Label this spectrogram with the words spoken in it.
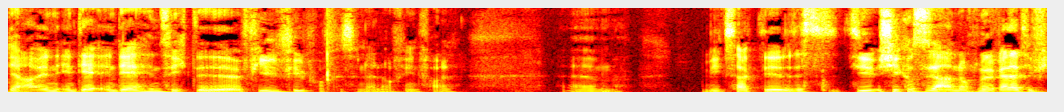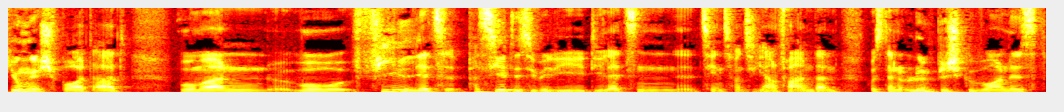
Ja, in, in, der, in der Hinsicht äh, viel, viel professioneller auf jeden Fall. Ähm, wie gesagt, die, das, die Skicross ist ja noch eine relativ junge Sportart, wo man, wo viel jetzt passiert ist über die, die letzten 10, 20 Jahre, vor allem dann, wo es dann olympisch geworden ist,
